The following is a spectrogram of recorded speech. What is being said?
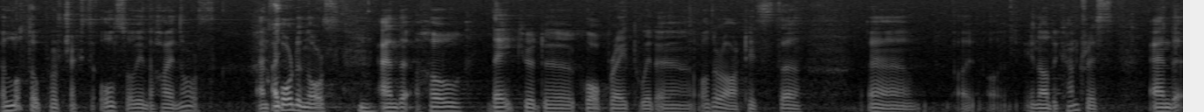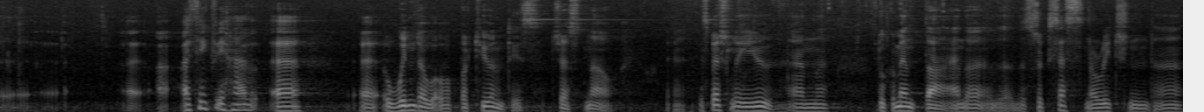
a lot of projects also in the high north and for I, the north mm. and how they could uh, cooperate with other artists in other countries. And I think we have a, a, window of opportunities just now, uh, especially you and uh, Documenta and uh, the, the, success Norwegian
